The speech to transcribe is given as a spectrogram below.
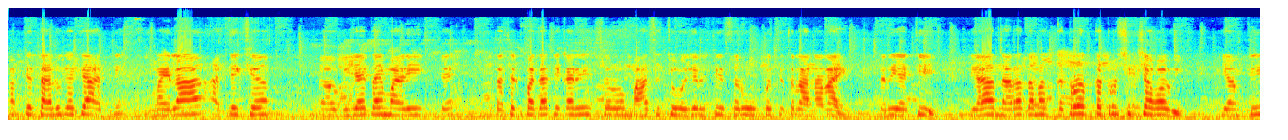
आमच्या तालुक्याच्या अध्य महिला अध्यक्ष विजयताई माळी ते तसेच पदाधिकारी सर्व महासचिव वगैरे ते सर्व उपस्थित राहणार आहे. तरी याची या नाराजामात कठोरात कठोर शिक्षा व्हावी ही आमची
